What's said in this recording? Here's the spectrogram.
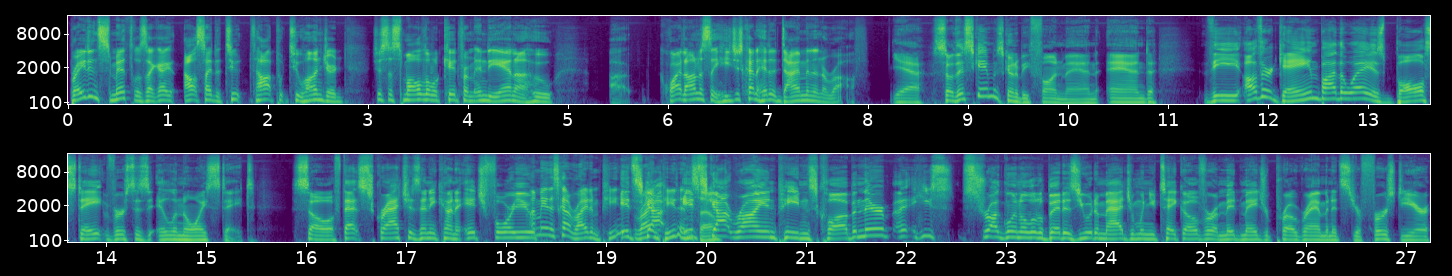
Braden Smith was like outside the two, top 200, just a small little kid from Indiana who, uh, quite honestly, he just kind of hit a diamond in a rough. Yeah. So this game is going to be fun, man. And the other game, by the way, is Ball State versus Illinois State. So if that scratches any kind of itch for you, I mean, it's got Ryan Pedon. it's Ryan got Pedon, it's so. got Ryan Pedon's club, and they're uh, he's struggling a little bit as you would imagine when you take over a mid-major program and it's your first year.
